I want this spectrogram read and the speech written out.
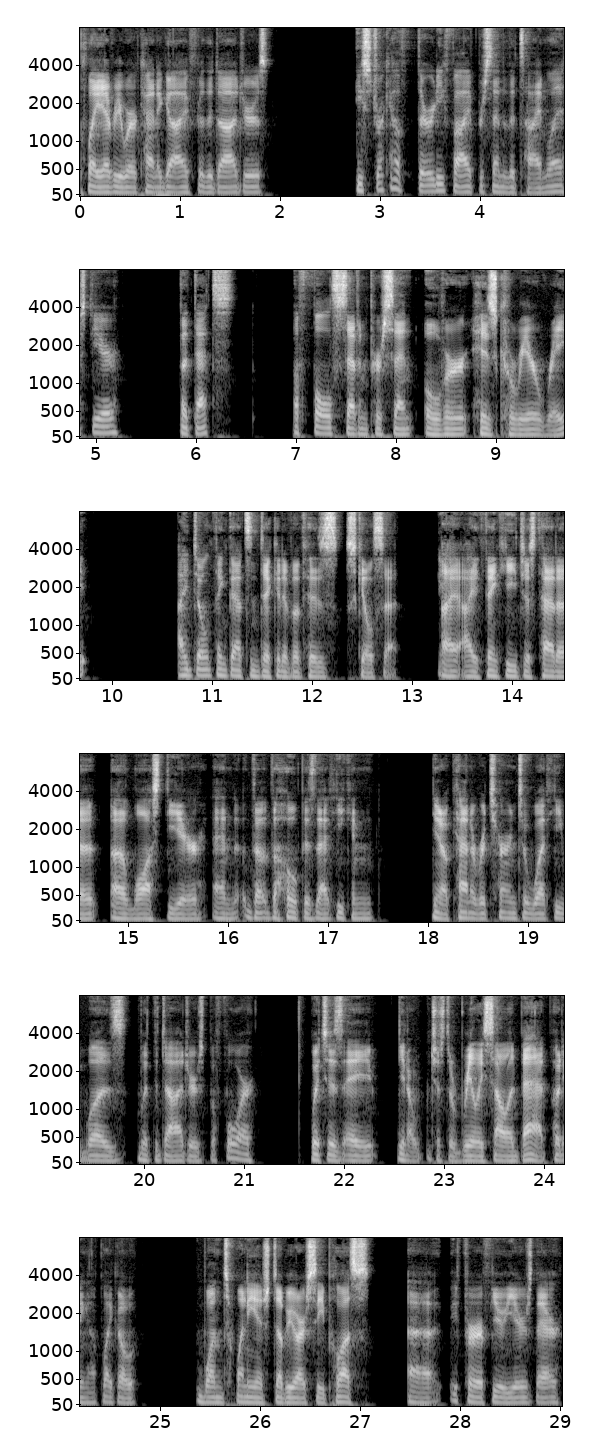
play everywhere kind of guy for the Dodgers. He struck out 35% of the time last year, but that's a full 7% over his career rate. I don't think that's indicative of his skill set. Yeah. I, I think he just had a, a lost year, and the the hope is that he can, you know, kind of return to what he was with the Dodgers before, which is a you know just a really solid bat, putting up like a 120 ish WRC plus uh, for a few years there.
